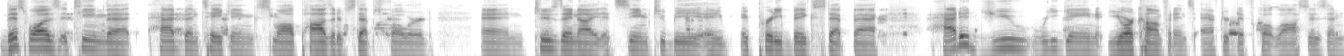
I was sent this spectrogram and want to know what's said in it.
this was a team that had been taking small positive steps forward. And Tuesday night, it seemed to be a, a pretty big step back. How did you regain your confidence after difficult losses and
